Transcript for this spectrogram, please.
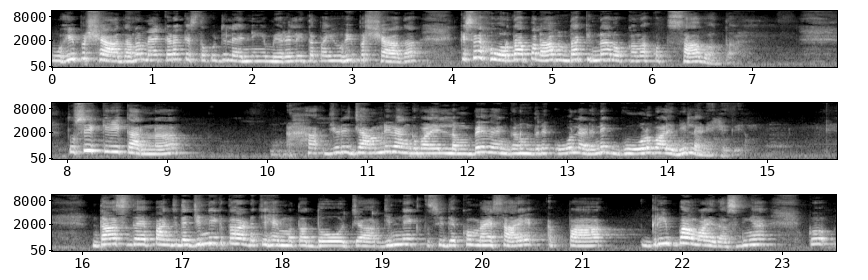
ਉਹੀ ਪ੍ਰਸ਼ਾਦ ਆ ਨਾ ਮੈਂ ਕਿਹੜਾ ਕਿਸ ਤੋਂ ਕੁਝ ਲੈਣੀ ਹੈ ਮੇਰੇ ਲਈ ਤਾਂ ਭਾਈ ਉਹੀ ਪ੍ਰਸ਼ਾਦ ਆ। ਕਿਸੇ ਹੋਰ ਦਾ ਭਲਾ ਹੁੰਦਾ ਕਿੰਨਾ ਲੋਕਾਂ ਦਾ ਉਤਸ਼ਾਹ ਵੱਧਦਾ। ਤੁਸੀਂ ਕੀ ਕਰਨਾ ਹ- ਜਿਹੜੇ ਜਾਮਨੀ ਰੰਗ ਵਾਲੇ ਲੰਬੇ ਵੈਂਗਣ ਹੁੰਦੇ ਨੇ ਉਹ ਲੈਣੇ ਨੇ ਗੋਲ ਵਾਲੇ ਨਹੀਂ ਲੈਣੇ ਹੈਗੇ। 10 ਦੇ 5 ਦੇ ਜਿੰਨੇ ਕੁ ਤੁਹਾਡੇ ਚ ਹਿੰਮਤ ਆ 2 4 ਜਿੰਨੇ ਕੁ ਤੁਸੀਂ ਦੇਖੋ ਮੈਂ ਸਾਰੇ ਪਾ ਗਰੀਬਾਂ ਵਾਲੇ ਦੱਸਦੀ ਆ ਕੋ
